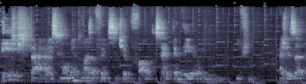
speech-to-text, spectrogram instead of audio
registraram esse momento, mais à frente sentiram falta, se arrependeram e, enfim. Às vezes a,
